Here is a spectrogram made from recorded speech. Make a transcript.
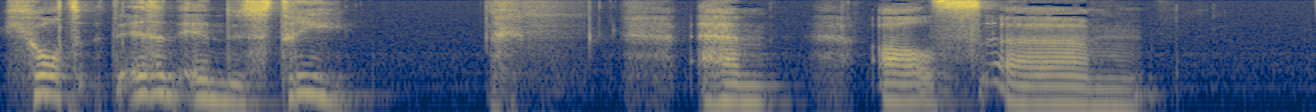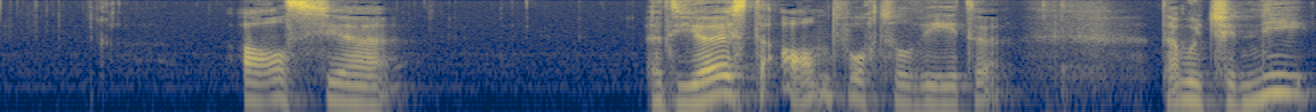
God, het is een industrie. en als, ehm, als je het juiste antwoord wil weten, dan moet je niet,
